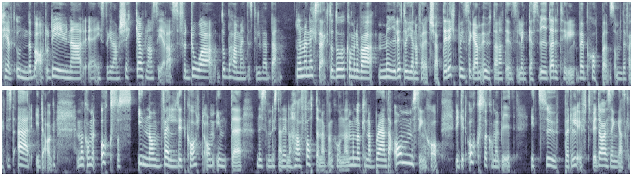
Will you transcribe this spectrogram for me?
helt underbart och det är ju när eh, Instagram checkout lanseras. För då, då behöver man inte ens till webben. Ja men exakt, och då kommer det vara möjligt att genomföra ett köp direkt på Instagram utan att ens länkas vidare till webbshoppen som det faktiskt är idag. Man kommer också inom väldigt kort, om inte ni som lyssnar redan har fått den här funktionen, men då kunna branda om sin shop, vilket också kommer bli ett, ett superlyft. För idag är det en ganska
